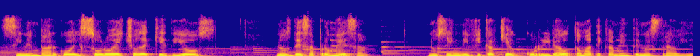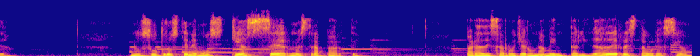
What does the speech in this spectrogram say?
Sin embargo, el solo hecho de que Dios nos dé esa promesa no significa que ocurrirá automáticamente en nuestra vida. Nosotros tenemos que hacer nuestra parte para desarrollar una mentalidad de restauración.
